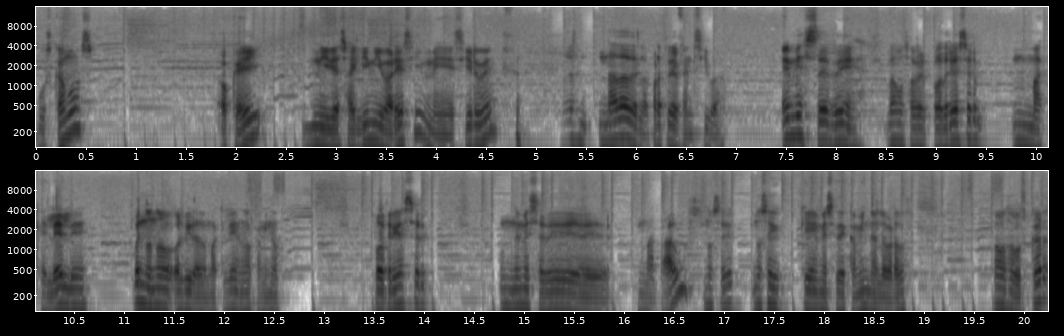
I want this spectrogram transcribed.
buscamos. Ok, ni de Saili ni Varesi me sirve. no es nada de la parte defensiva. MCB, vamos a ver, podría ser Makelele. Bueno, no, olvídalo, Makelele no caminó. Podría ser un MCD Mataus, no sé, no sé qué MCD camina, la verdad. Vamos a buscar.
